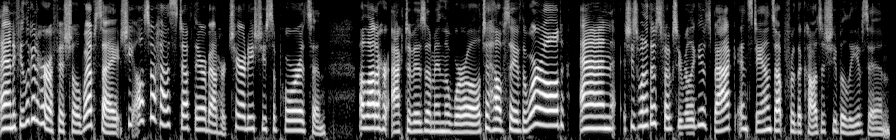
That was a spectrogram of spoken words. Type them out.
And if you look at her official website, she also has stuff there about her charities she supports and a lot of her activism in the world to help save the world. And she's one of those folks who really gives back and stands up for the causes she believes in.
